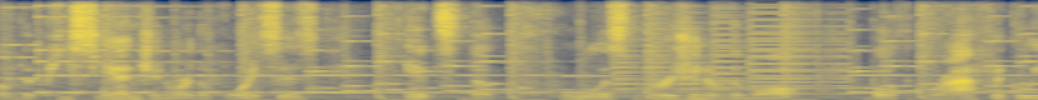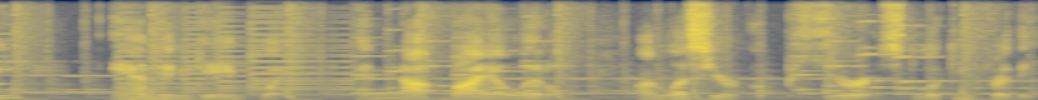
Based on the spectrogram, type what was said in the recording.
of the PC Engine or the voices, it's the coolest version of them all, both graphically and in gameplay, and not by a little. Unless you're a purist looking for the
